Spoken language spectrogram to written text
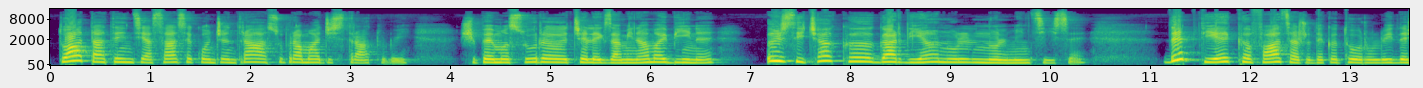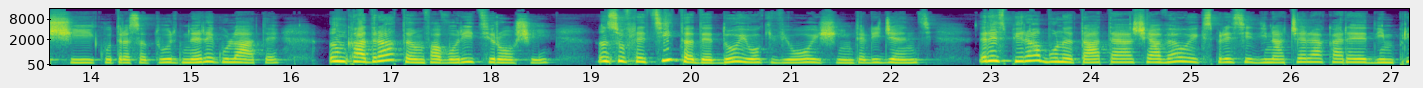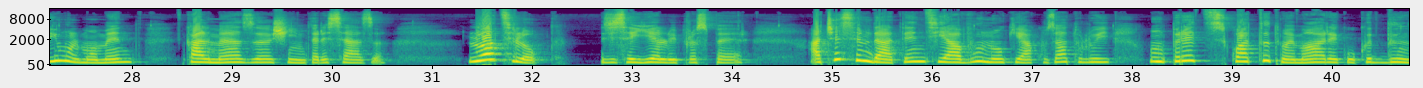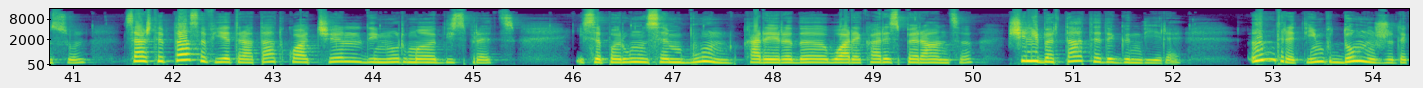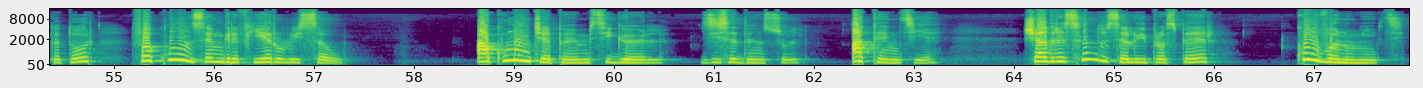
Toată atenția sa se concentra asupra magistratului și pe măsură ce le examina mai bine, își zicea că gardianul nu-l mințise. Drept e că fața judecătorului, deși cu trăsături neregulate, încadrată în favoriți roșii, însuflețită de doi ochi vioi și inteligenți, respira bunătatea și avea o expresie din acelea care, din primul moment, calmează și interesează. Luați loc, zise el lui Prosper. Acest semn de atenție a avut în ochii acuzatului un preț cu atât mai mare cu cât dânsul se aștepta să fie tratat cu acel din urmă dispreț. I se păru un semn bun care îi rădă oarecare speranță și libertate de gândire. Între timp, domnul judecător făcu un semn grefierului său. Acum începem, Sigăl, zise dânsul. Atenție! Și adresându-se lui Prosper, cum vă numiți?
